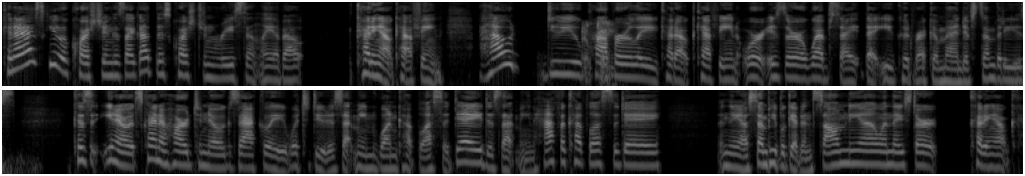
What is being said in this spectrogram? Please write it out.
can i ask you a question because i got this question recently about cutting out caffeine. How do you Okay. properly cut out caffeine or is there a website that you could recommend if somebody's because you know it's kind of hard to know exactly what to do. Does that mean one cup less a day? Does that mean half a cup less a day? And you know some people get insomnia when they start cutting out ca-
